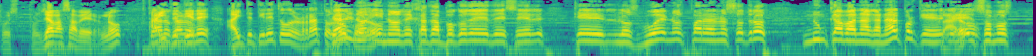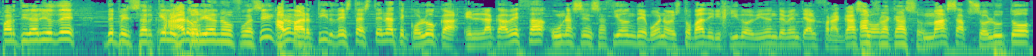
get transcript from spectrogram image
pues, pues ya vas a ver, ¿no? Claro, ahí te claro. tiene, ahí te tiene todo el rato, Claro, y loco, no, ¿no? y no deja tampoco de, de ser que los buenos para nosotros nunca van a ganar porque eh, somos partidarios de, de pensar que la historia no fue así. A partir de esta escena te coloca en la cabeza una sensación de, bueno, esto va dirigido evidentemente al fracaso, Al fracaso. más absoluto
